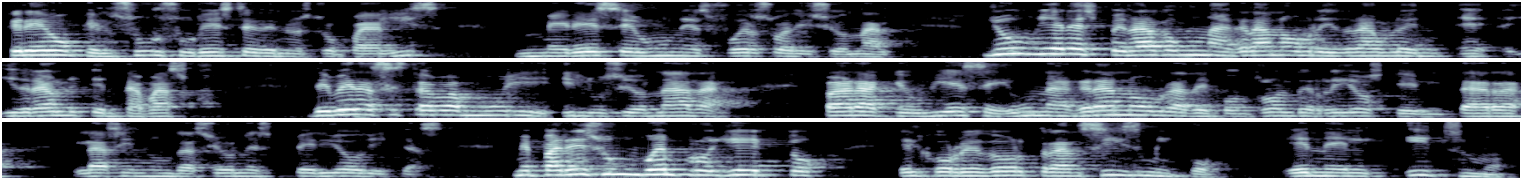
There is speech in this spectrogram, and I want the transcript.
Creo que el sur sureste de nuestro país merece un esfuerzo adicional. Yo hubiera esperado una gran obra eh, hidráulica en Tabasco. De veras estaba muy ilusionada para que hubiese una gran obra de control de ríos que evitara las inundaciones periódicas. Me parece un buen proyecto el corredor transísmico en el Istmo.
